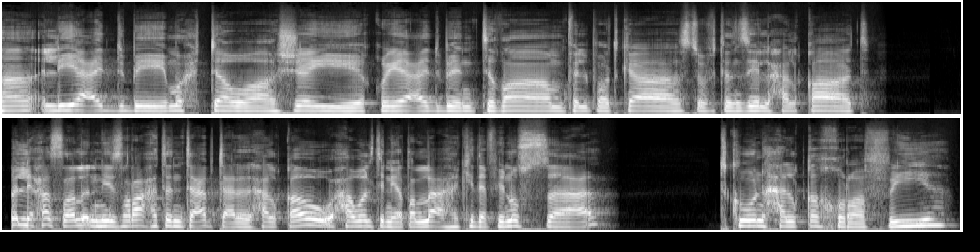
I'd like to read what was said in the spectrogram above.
ها اللي يعد بمحتوى شيق ويعد بانتظام في البودكاست وفي تنزيل الحلقات. فاللي حصل إني صراحة تعبت على الحلقة وحاولت إني أطلعها كذا في نص ساعة. تكون حلقة خرافية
